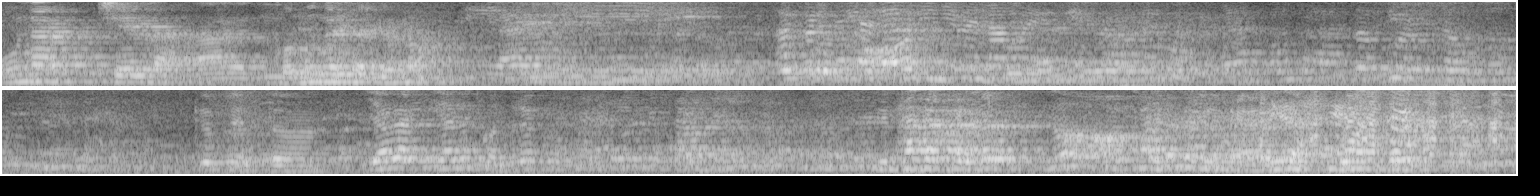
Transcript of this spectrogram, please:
una chela con un desayuno? ¿Qué ofertón? Ya la, ya la encontré, profe. Ah, perdón. No, ¿cuántas kilocalorías tiene?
